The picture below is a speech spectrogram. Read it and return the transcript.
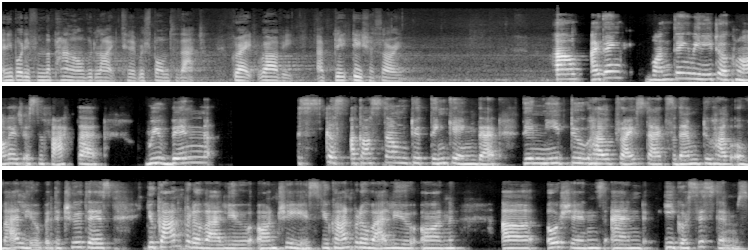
Anybody from the panel would like to respond to that? Great, Ravi, uh, Disha, sorry. Um, I think one thing we need to acknowledge is the fact that we've been accustomed to thinking that they need to have a price tag for them to have a value. But the truth is, you can't put a value on trees, you can't put a value on uh, oceans and ecosystems.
